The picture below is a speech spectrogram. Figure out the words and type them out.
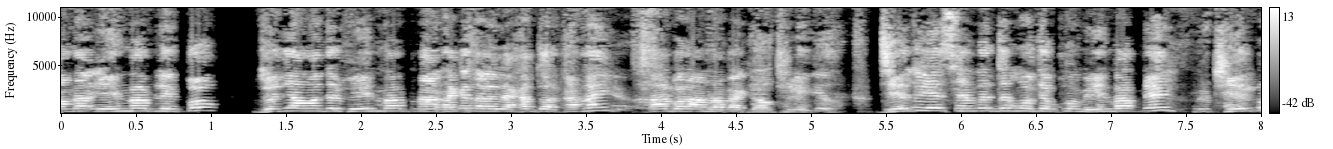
আমরা মেন ভাব লিখব। যদি আমাদের মেন ভাব না থাকে তাহলে লেখার দরকার নাই। তারপরে আমরা বাকি অংশ লিখব যেহেতু এই সেন্টেন্সের মধ্যে কোনো মেন ভাব নেই সেহেতু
